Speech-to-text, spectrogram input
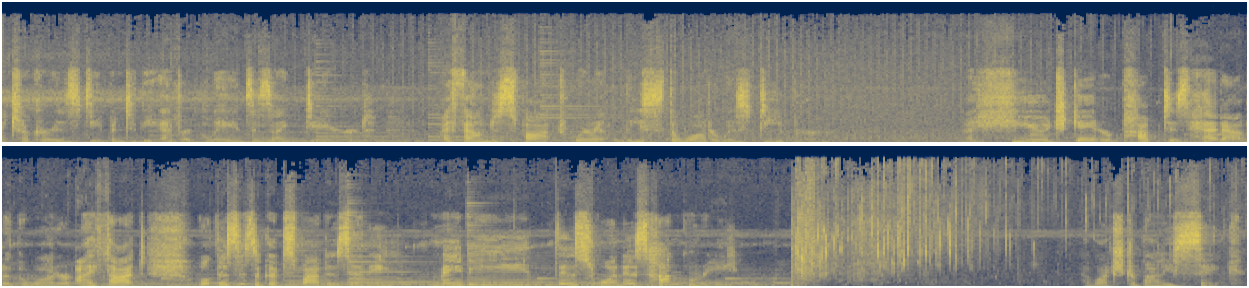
I took her as deep into the Everglades as I dared. I found a spot where at least the water was deeper. A huge gator popped his head out of the water. I thought, well, this is a good spot as any. Maybe this one is hungry. I watched her body sink.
